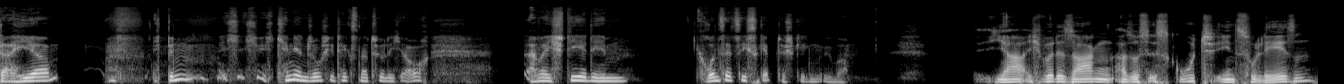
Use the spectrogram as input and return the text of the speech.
Daher, ich bin, ich, ich, ich kenne den Joshi-Text natürlich auch, aber ich stehe dem grundsätzlich skeptisch gegenüber. Ja, ich würde sagen, also es ist gut, ihn zu lesen.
